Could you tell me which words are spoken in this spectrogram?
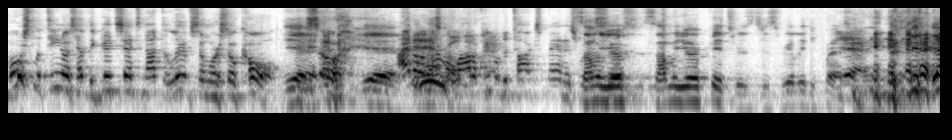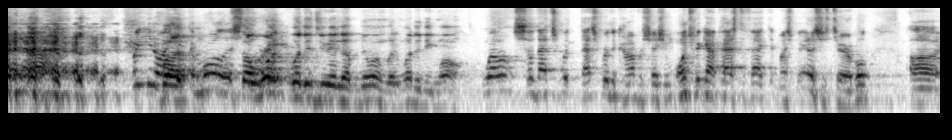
Most Latinos have the good sense not to live somewhere so cold. yeah, So yeah. I don't It is have a lot of people to talk Spanish Some with. of your some of your pictures just really depressing. Yeah. But you know, I think the moral of the so what what did you end up doing with? What did he want? Well, so that's what that's where the conversation. Once we got past the fact that my Spanish is terrible, uh,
